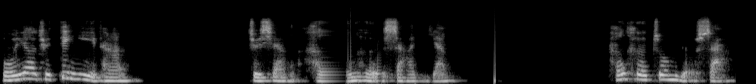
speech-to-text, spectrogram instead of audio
我们要去定义它，就像恒河沙一样。恒河中有沙，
